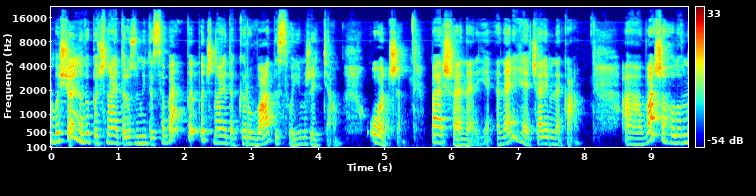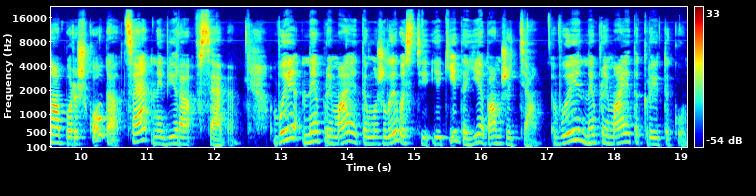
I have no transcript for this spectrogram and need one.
Бо щойно ви починаєте розуміти себе, ви починаєте керувати своїм життям. Отже, перша енергія енергія чарівника. Ваша головна перешкода це невіра в себе. Ви не приймаєте можливості, які дає вам життя. Ви не приймаєте критику,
